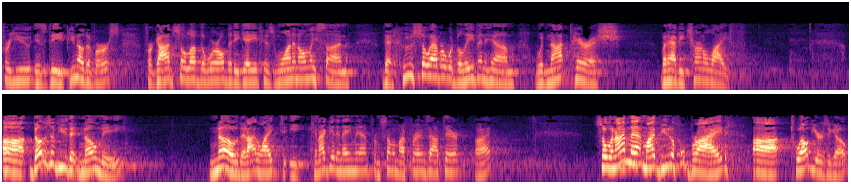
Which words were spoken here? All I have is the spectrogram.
for you is deep. You know the verse. For God so loved the world that he gave his one and only Son, that whosoever would believe in him would not perish, but have eternal life. Uh, those of you that know me know that I like to eat. Can I get an amen from some of my friends out there? All right. So when I met my beautiful bride uh, 12 years ago,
